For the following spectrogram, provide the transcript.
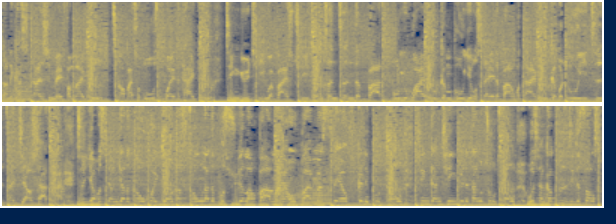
当你开始担心没法迈步，只好摆出无所谓的态度，金玉其外，败絮其中，真正的霸气不用外露，更不用谁来帮我带路，跟我路一直在脚下踩，只要我想要的都会有，倒是从来都不需要老爸买。All by myself，跟你不同，心甘情愿的当个蛀虫，我想靠自己的双手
